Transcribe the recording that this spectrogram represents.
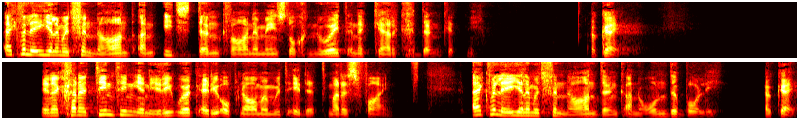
Ek wil hê julle moet vanaand aan iets dink waarna 'n mens nog nooit in 'n kerk gedink het nie. OK. En ek gaan nou 10 10 1 hierdie ook uit die opname moet edit, maar dis fyn. Ek wil hê julle moet vanaand dink aan hondebollie. OK.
